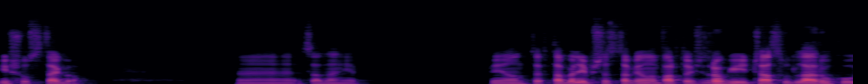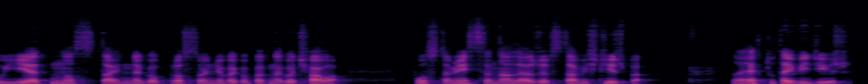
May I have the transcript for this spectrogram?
i szóstego. E, zadanie piąte. W tabeli przedstawiono wartość drogi i czasu dla ruchu jednostajnego prostoliniowego pewnego ciała. W puste miejsce należy wstawić liczbę. No jak tutaj widzisz,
